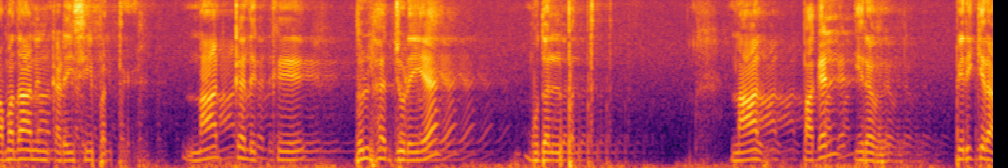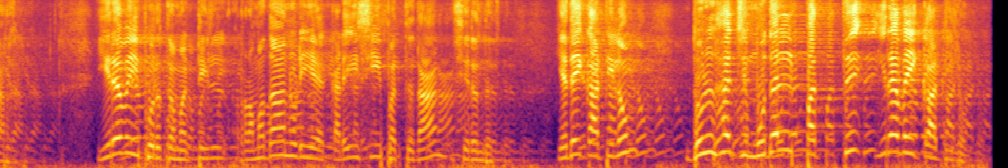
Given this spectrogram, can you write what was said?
ரமதானின் கடைசி பத்து நாட்களுக்கு துல்ஹஜ்ஜுடைய முதல் பத்து. நாள் பகல் இரவு பிரிக்கிறார்கள். இரவை பொறுத்த மட்டில் ரமதானுடைய கடைசி பத்து தான் சிறந்தது. எதை காட்டிலும்? துல்ஹஜ் முதல் பத்து இரவை காட்டிலும்.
